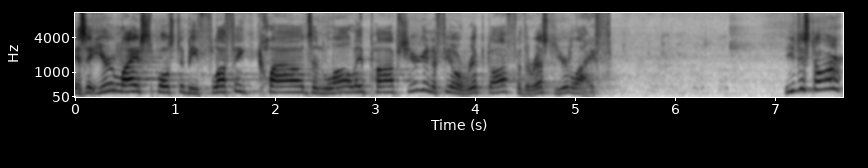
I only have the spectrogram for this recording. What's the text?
is that your life's supposed to be fluffy clouds and lollipops, you're going to feel ripped off for the rest of your life. You just are.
